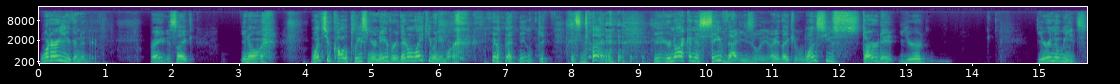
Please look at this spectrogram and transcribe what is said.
what are you going to do? Right? It's like, you know, once you call the police on your neighbor, they don't like you anymore. you know what I mean? Like, it's done. you're not going to save that easily, right? Like once you start it, you're you're in the weeds.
